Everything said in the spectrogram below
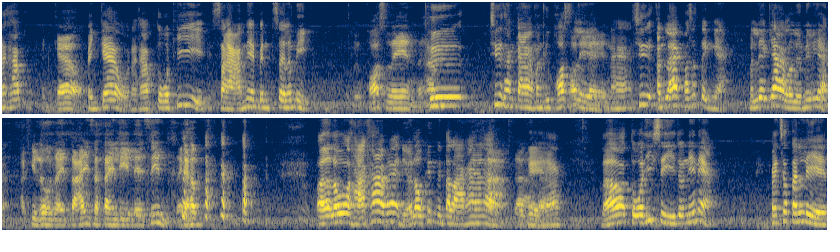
นะครับ เป็นแก้วเป็นแก้วนะครับ ตัวที่3เนี่ยเป็นเซรามิก หรือพอสเลนนะครับ คือชื่อทางการมันคือพอสเลน porcelain นะฮะชื่ออันแรกพลาสติกเนี่ยมันเรียกยากเราเลยไม่เรียกอะคิโลไนไตรสไตรีนเรซินนะครับ เออเราหาค่าไม่ได้เดี๋ยวเราขึ้นเป็นตารางให้แล้วกันอ่าได้ โอเคนะแล้วตัวที่4ตัวนี้เนี่ย เป็นสแตนเลส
